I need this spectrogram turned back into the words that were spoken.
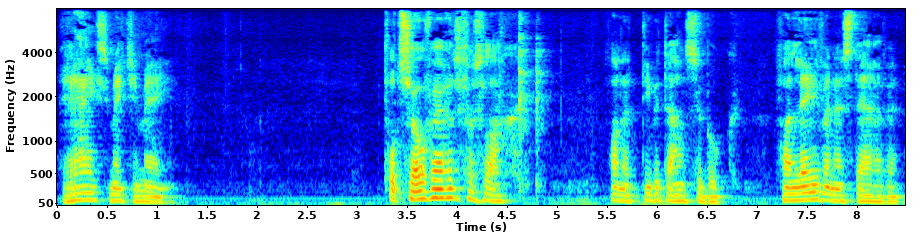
reis met je mee. Tot zover het verslag van het Tibetaanse boek van leven en sterven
